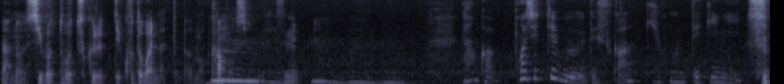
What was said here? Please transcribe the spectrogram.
あの仕事を作るっていう言葉になってたのかもしれないですね。うんうんうんなんかポジティブですか基本的にすっ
